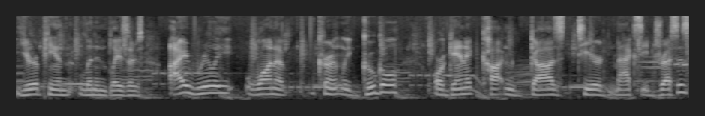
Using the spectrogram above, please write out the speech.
European linen blazers. I really want to currently Google organic cotton gauze tiered maxi dresses.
